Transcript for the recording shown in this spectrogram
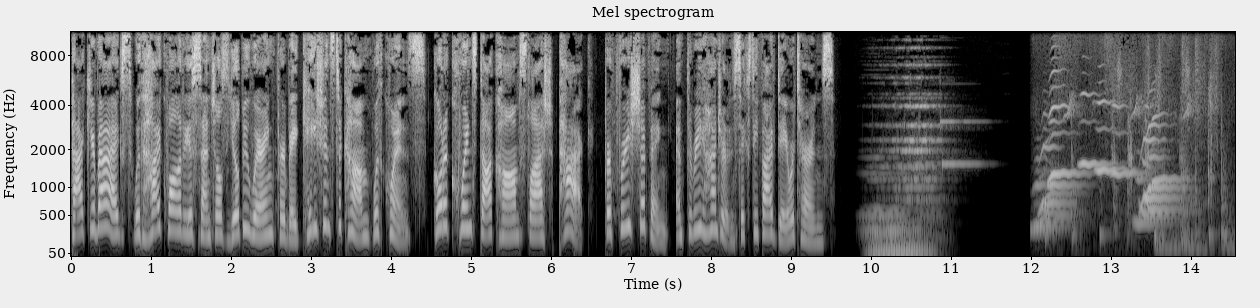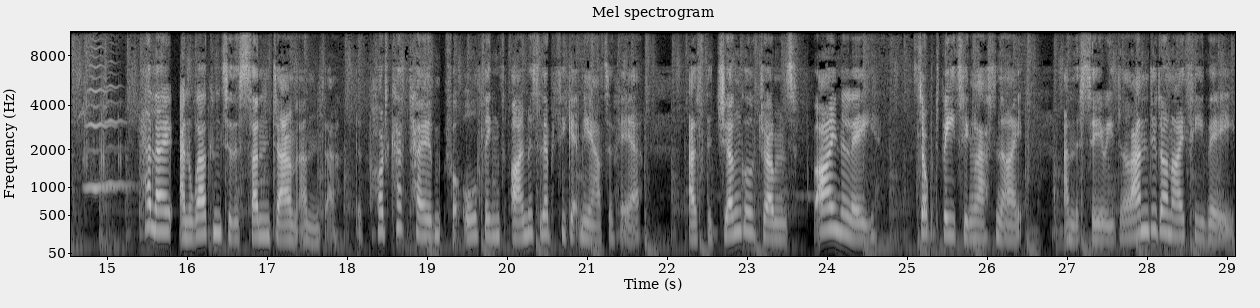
Pack your bags with high-quality essentials you'll be wearing for vacations to come with Quince. Go to quince.com slash pack for free shipping and 365-day returns. Hello and welcome to the Sun Down Under, the podcast home for all things I'm a Celebrity Get Me Out of Here, as the jungle drums finally stopped beating last night and the series landed on ITV,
